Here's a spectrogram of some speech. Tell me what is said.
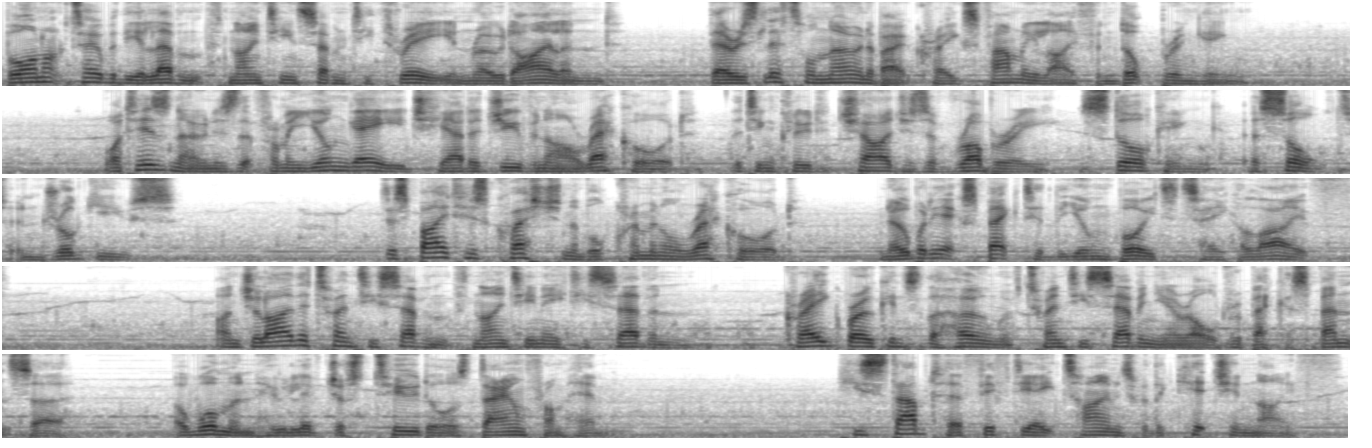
Born October the 11th, 1973 in Rhode Island, there is little known about Craig's family life and upbringing. What is known is that from a young age he had a juvenile record that included charges of robbery, stalking, assault, and drug use. Despite his questionable criminal record, nobody expected the young boy to take a life. On July the 27th, 1987, Craig broke into the home of 27 year old Rebecca Spencer, a woman who lived just two doors down from him. He stabbed her 58 times with a kitchen knife.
